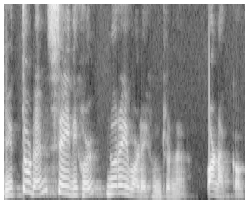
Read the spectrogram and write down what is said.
இத்துடன் செய்திகள் நிறைவடைகின்றன. வணக்கம்.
